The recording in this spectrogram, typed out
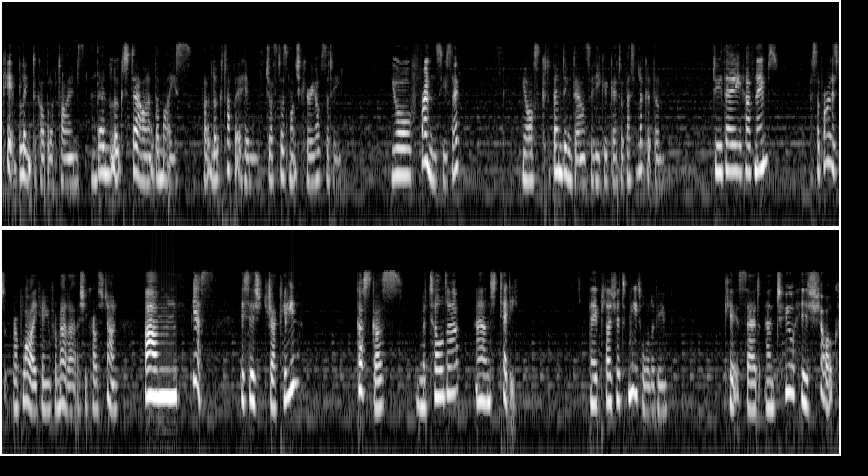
Kit blinked a couple of times and then looked down at the mice that looked up at him with just as much curiosity. Your friends, you say? he asked, bending down so he could get a better look at them. Do they have names? A surprised reply came from Ella as she crouched down. Um, yes. This is Jacqueline, Gus Gus, Matilda, and Teddy. A pleasure to meet all of you, Kit said, and to his shock,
